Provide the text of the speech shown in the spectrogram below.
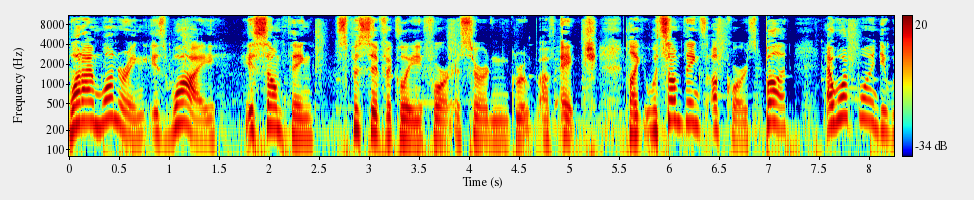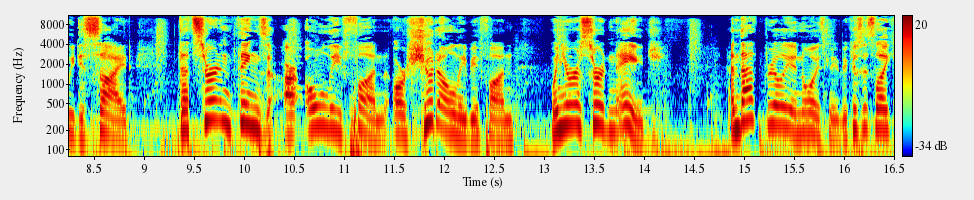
what I'm wondering is why is something specifically for a certain group of age. Like with some things, of course, but at what point did we decide that certain things are only fun or should only be fun when you're a certain age? And that really annoys me because it's like,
